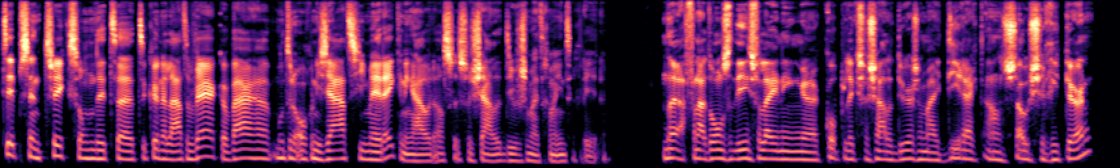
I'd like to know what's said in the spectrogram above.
tips en tricks om dit te kunnen laten werken? Waar moet een organisatie mee rekening houden als ze sociale duurzaamheid gaan integreren? Nou ja, vanuit onze dienstverlening koppel ik sociale duurzaamheid direct aan social return.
